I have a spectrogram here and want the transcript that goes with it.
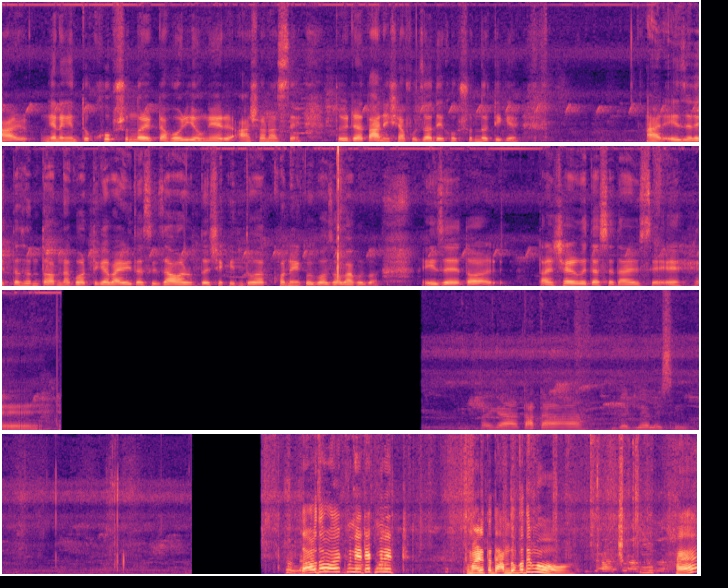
আর এখানে কিন্তু খুব সুন্দর একটা হরিয়ংয়ের আসন আছে। তো এটা তানিশা পূজা দিয়ে খুব সুন্দর টিকে। আর এই যে দেখতেছেন তো আপনার ঘর থেকে বাইরে আসি যাওয়ার উদ্দেশ্যে কিন্তু এক্ষণই করব জবা করব এই যে তো তার সাথে কইতাছে তার হচ্ছে এ হ্যাঁ টাটা দেখলে লাইছি। দাও দাও এক মিনিট এক মিনিট। তোমার একটা দাম দেবো দেবো? হ্যাঁ?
